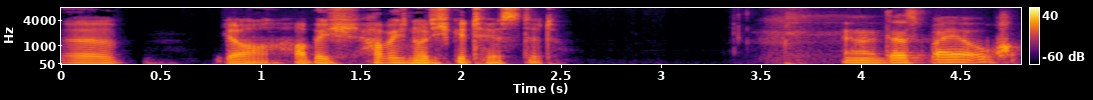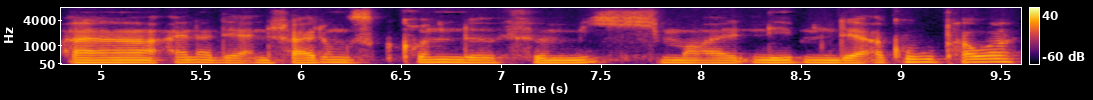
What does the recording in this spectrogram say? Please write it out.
Äh, ja, habe ich, hab ich noch nicht getestet. Ja, das war ja auch äh, einer der Entscheidungsgründe für mich mal neben der Akku-Power.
